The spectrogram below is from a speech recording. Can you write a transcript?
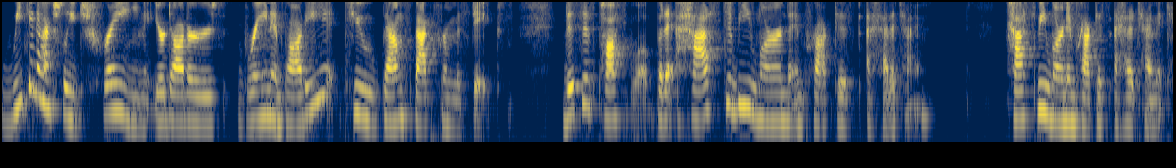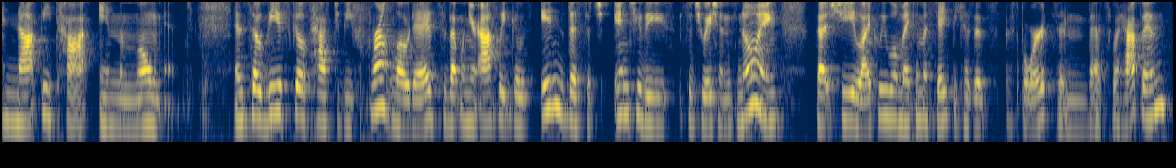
we can actually train your daughter's brain and body to bounce back from mistakes. This is possible, but it has to be learned and practiced ahead of time has to be learned and practiced ahead of time. It cannot be taught in the moment. And so these skills have to be front loaded so that when your athlete goes into into these situations knowing that she likely will make a mistake because it's sports and that's what happens,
